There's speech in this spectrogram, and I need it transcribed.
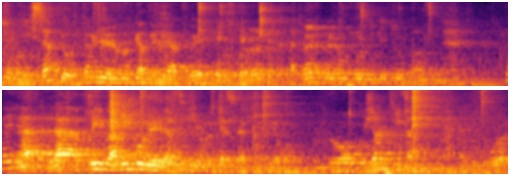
J'ai dit ça, puis autant je vais me gaver après. Ouais, les gens posent des questions quand même. Là, il est Là, installé. là, après, il va rigoler, là, si je me casse la figure. Non, Gentiment. voilà.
